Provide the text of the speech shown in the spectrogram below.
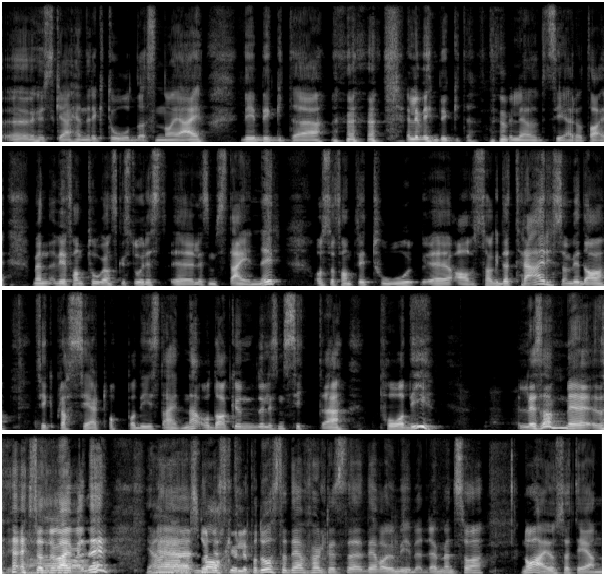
uh, husker jeg Henrik Todesen og jeg, vi bygde Eller vi bygde, det vil jeg si er å ta i. Men vi fant to ganske store uh, liksom steiner, og så fant vi to eh, avsagde trær som vi da fikk plassert oppå de steinene. Og da kunne du liksom sitte på de liksom. Ja. Skjønner du hva jeg mener? Ja, ja, eh, når du skulle på do. Så det føltes Det var jo mye bedre. Men så Nå er jo 71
